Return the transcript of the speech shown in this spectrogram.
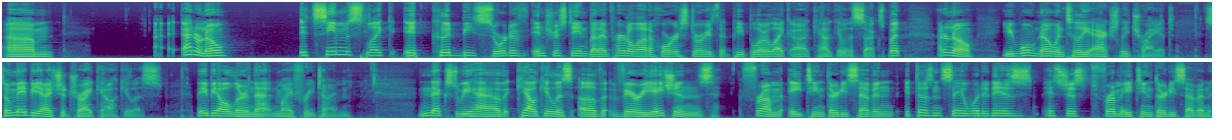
Um, I don't know. It seems like it could be sort of interesting, but I've heard a lot of horror stories that people are like, uh, calculus sucks. But I don't know. You won't know until you actually try it. So maybe I should try calculus. Maybe I'll learn that in my free time. Next, we have Calculus of Variations from 1837. It doesn't say what it is, it's just from 1837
